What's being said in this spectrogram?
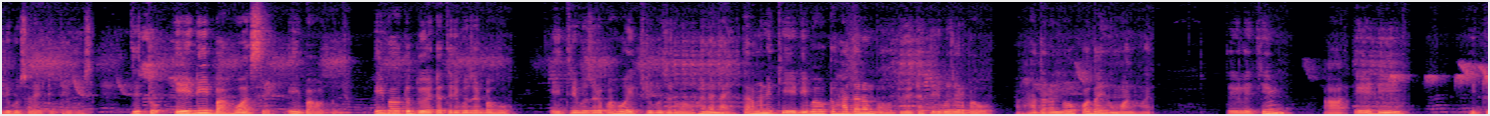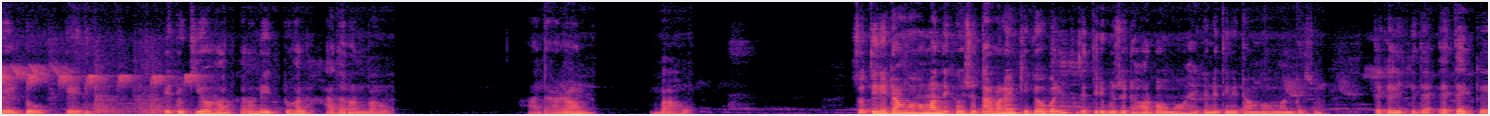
ত্ৰিভুজ আৰু এইটো ত্ৰিভুজ, যিটো এ ডি বাহু আছে, এই বাহুটো এই বাহুটো দুয়োটা ত্ৰিভুজৰ বাহু, এই ত্ৰিভুজৰ বাহু, এই ত্ৰিভুজৰ বাহু হয়নে নাই? তাৰমানে কি, এ ডি বাহুটো সাধাৰণ বাহু, দুয়োটা ত্ৰিভুজৰ বাহু, আৰু সাধাৰণ বাহু সদায় সমান হয়। তে লিখিম A D equal to A D. এইটো কিয় হ'ল? কাৰণ এইটো হ'ল সাধাৰণ বাহু। সাধাৰণ বাহু। চ' তিনিটা অংশ সমান দেখুৱাইছোঁ তাৰ মানে কি ক'ব পাৰিম? যে ত্ৰিভুজ দুটা সৰ্বসম সেইকাৰণে তিনিটা অংশ সমান পাইছোঁ। তাকে লিখি দে এতেকে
